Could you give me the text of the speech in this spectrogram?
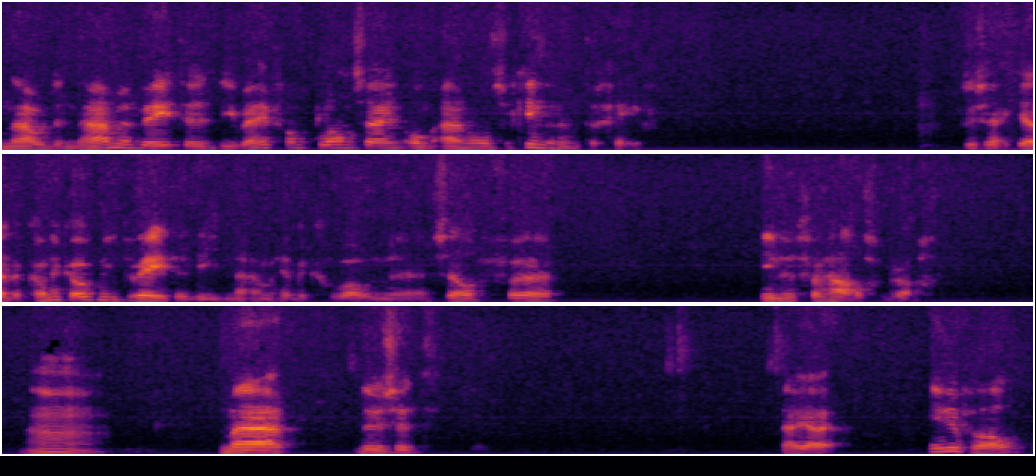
nou de namen weten die wij van plan zijn om aan onze kinderen te geven? Toen zei ik: Ja, dat kan ik ook niet weten. Die namen heb ik gewoon uh, zelf uh, in het verhaal gebracht. Ah. Maar, dus het. Nou ja, in ieder geval,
